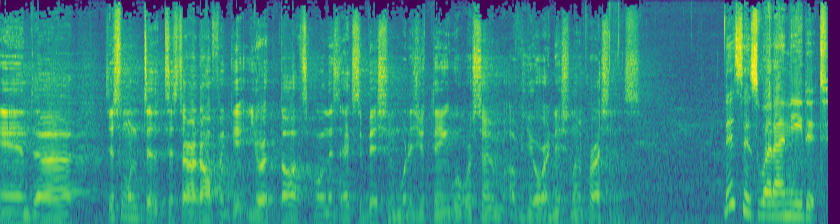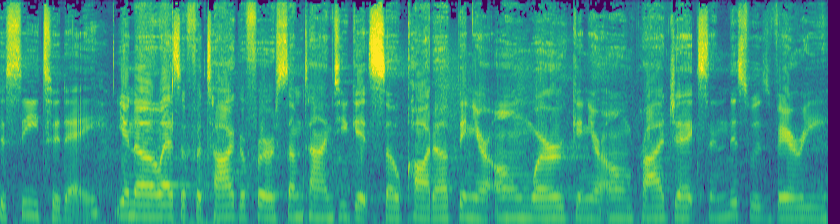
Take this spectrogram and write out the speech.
And uh, just wanted to, to start off and get your thoughts on this exhibition. What did you think? What were some of your initial impressions? This is what I needed to see today. You know, as a photographer, sometimes you get so caught up in your own work and your own projects, and this was very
